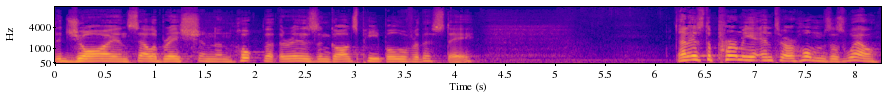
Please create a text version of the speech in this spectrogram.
the joy and celebration and hope that there is in God's people over this day. And it's to permeate into our homes as well.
